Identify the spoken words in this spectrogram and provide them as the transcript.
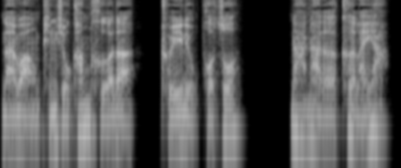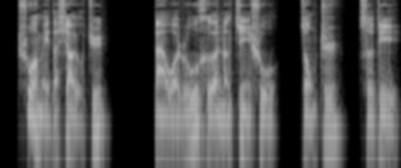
难忘平秀康河的垂柳婆娑，娜娜的克莱亚，硕美的校友居。但我如何能尽述？总之，此地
